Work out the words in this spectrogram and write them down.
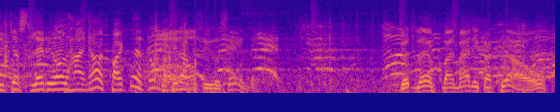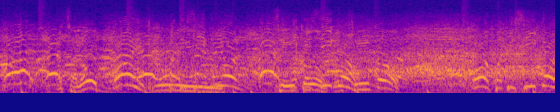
to just let it all hang out, partner. No? Pati na, si Hussein. Good left by Manny Pacquiao. At sa loob. Oy! Pati Siko yun! Siko, Siko! Oh, pati Siko!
